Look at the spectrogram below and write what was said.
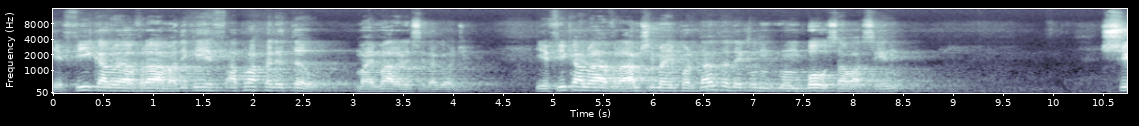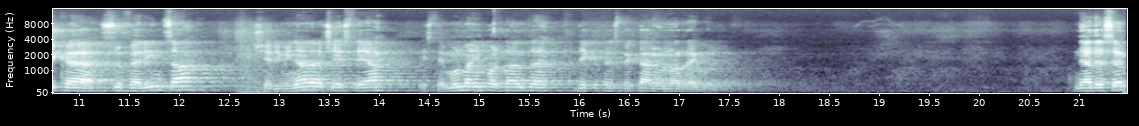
e fica lui Avram, adică e aproapele tău, mai marele sinagogii. E fica lui Avram și mai importantă decât un bou sau asin, și că suferința și eliminarea acesteia este mult mai importantă decât respectarea unor reguli. Ne adresăm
